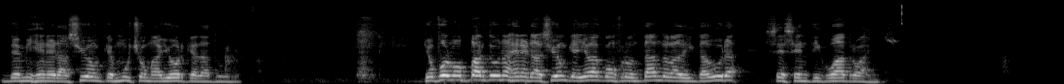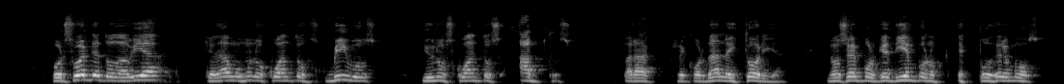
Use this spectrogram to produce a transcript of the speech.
de mi generación, que es mucho mayor que la tuya. Yo formo parte de una generación que lleva confrontando la dictadura 64 años. Por suerte todavía quedamos unos cuantos vivos y unos cuantos aptos para recordar la historia no sé por qué tiempo nos podremos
